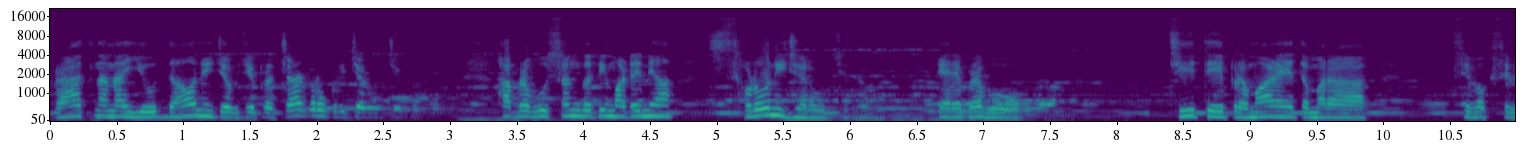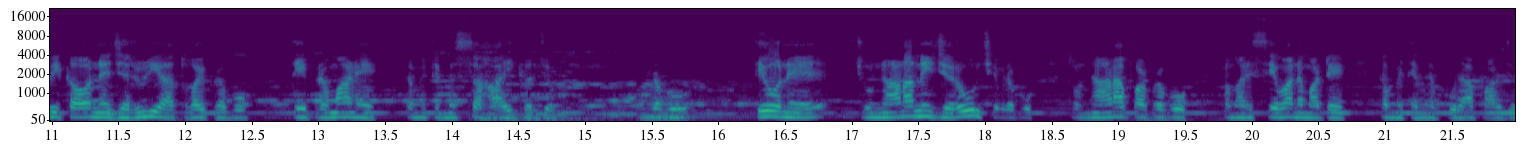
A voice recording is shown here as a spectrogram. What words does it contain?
પ્રાર્થનાના યોદ્ધાઓની જરૂર છે પ્રચારકોની જરૂર છે પ્રભુ. હા પ્રભુ, સંગતિ માટેના સ્થળોની જરૂર છે પ્રભુ. ત્યારે પ્રભુ, જે તે પ્રમાણે તમારા સેવક સેવિકાઓને જરૂરિયાત હોય પ્રભુ, તે પ્રમાણે તમે તેમને સહાય કરજો. પ્રભુ, તેઓને જો નાણાંની જરૂર છે પ્રભુ, તો નાણાં પણ પ્રભુ તમારી સેવાને માટે તમે તેમને પૂરા પાડજો.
